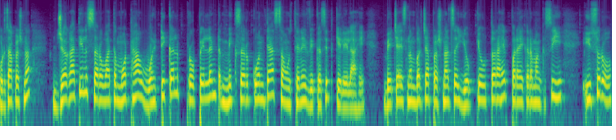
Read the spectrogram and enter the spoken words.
पुढचा प्रश्न जगातील सर्वात मोठा व्हर्टिकल प्रोपेलंट मिक्सर कोणत्या संस्थेने विकसित केलेला आहे? बेचाळीस नंबरच्या प्रश्नाचं योग्य उत्तर आहे. पर्याय क्रमांक सी इस्रो.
